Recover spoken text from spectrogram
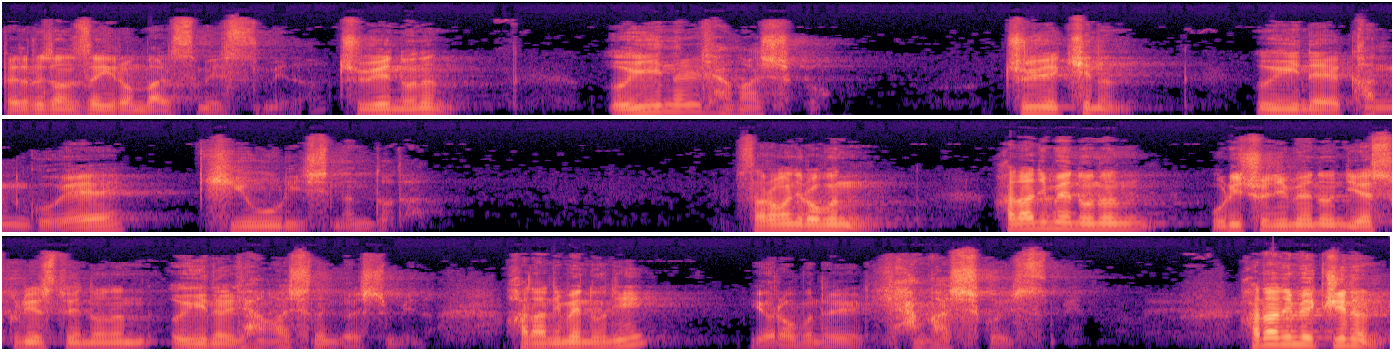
베드로전서에 이런 말씀이 있습니다. 주의 눈은 의인을 향하시고 주의 귀는 의인의 간구에 기울이시는도다. 사랑하는 여러분, 하나님의 눈은 우리 주님의 눈, 예수 그리스도의 눈은 의인을 향하시는 것입니다. 하나님의 눈이 여러분을 향하시고 있습니다. 하나님의 귀는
